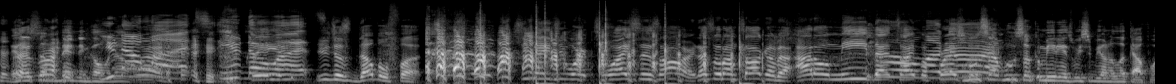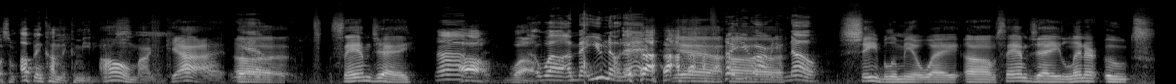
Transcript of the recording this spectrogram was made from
was that's some right. bending going you on. know what? You know See, what? You just double fuck. she made you work twice as hard. That's what I'm talking about. I don't need that Oh type my of pressure. God. Who's some who's some comedians we should be on the lookout for? Some up and coming comedians. Oh my God. Uh, Sam J. Oh, well. Well, I mean, you know that. Yeah. you uh, already know. She blew me away. Um, Sam J. Leonard Ouzts.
